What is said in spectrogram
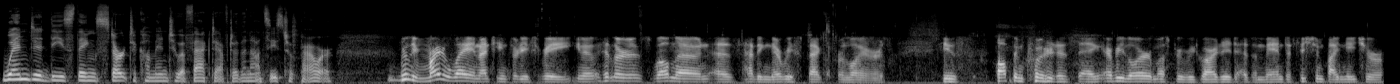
when did these things start to come into effect after the Nazis took power? Really, right away in 1933. You know, Hitler is well known as having no respect for lawyers. He's often quoted as saying, "Every lawyer must be regarded as a man deficient by nature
